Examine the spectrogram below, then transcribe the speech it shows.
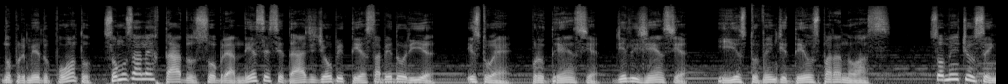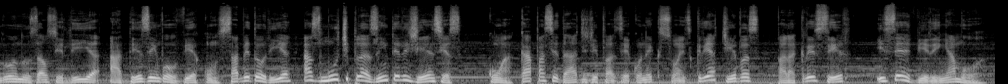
No primeiro ponto, somos alertados sobre a necessidade de obter sabedoria, isto é, prudência, diligência, e isto vem de Deus para nós. Somente o Senhor nos auxilia a desenvolver com sabedoria as múltiplas inteligências, com a capacidade de fazer conexões criativas para crescer e servir em amor.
